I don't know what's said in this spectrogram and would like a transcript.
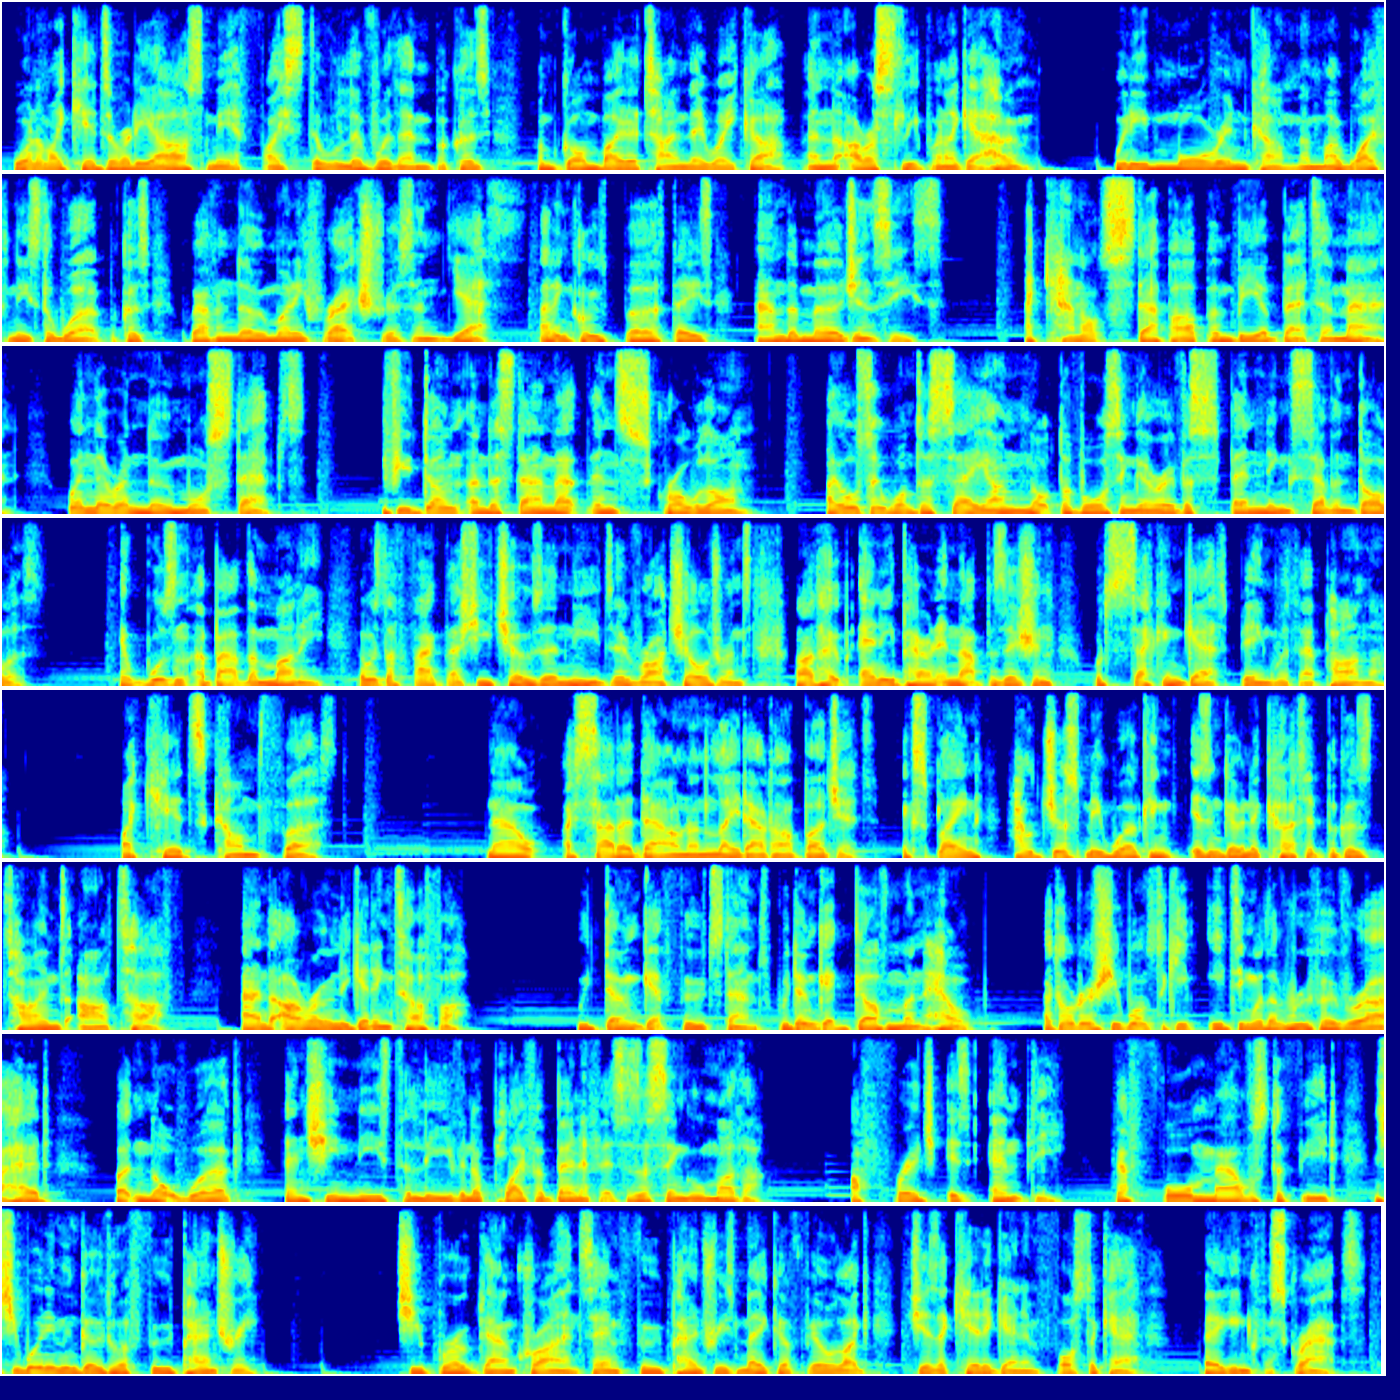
One of my kids already asked me if I still live with them because I'm gone by the time they wake up and are asleep when I get home. We need more income and my wife needs to work because we have no money for extras, and yes, that includes birthdays and emergencies. I cannot step up and be a better man when there are no more steps. If you don't understand that, then scroll on. I also want to say I'm not divorcing her over spending $7. It wasn't about the money, it was the fact that she chose her needs over our children's, and I'd hope any parent in that position would second guess being with their partner. My kids come first. Now, I sat her down and laid out our budget, explained how just me working isn't going to cut it because times are tough, and are only getting tougher. We don't get food stamps, we don't get government help. I told her if she wants to keep eating with a roof over her head, but not work, then she needs to leave and apply for benefits as a single mother. Our fridge is empty. We have four mouths to feed, and she won't even go to a food pantry. She broke down crying, saying food pantries make her feel like she is a kid again in foster care, begging for scraps.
